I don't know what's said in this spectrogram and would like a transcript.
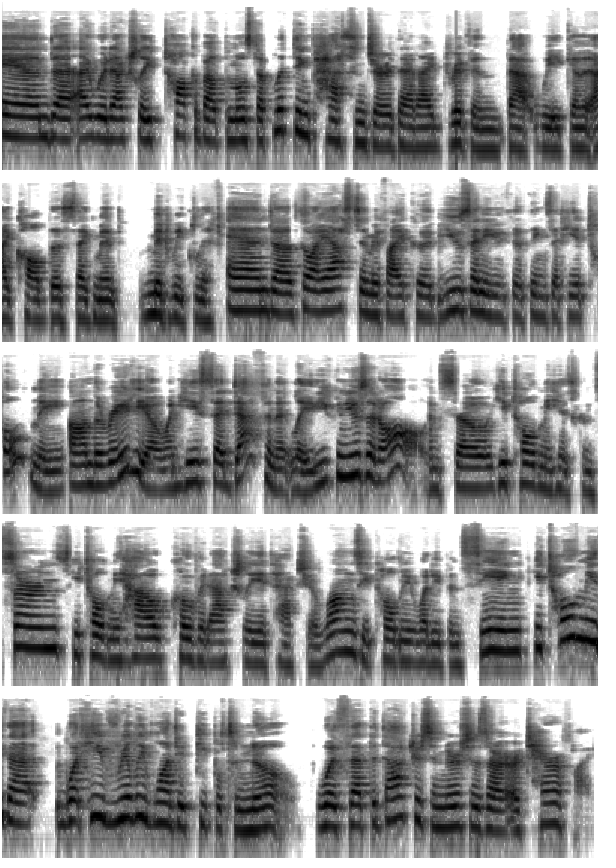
and uh, I would actually talk about the most uplifting passenger that I'd driven that week. And I called the segment Midweek Lift. And uh, so I asked him if I could use any of the things that he had told me on the radio. And he said, definitely, you can use it all. And so he told me his concerns. He told me how COVID actually attacks your lungs. He told me what he'd been seeing. He told me that what he really wanted people to know was that the doctors and nurses are, are terrified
